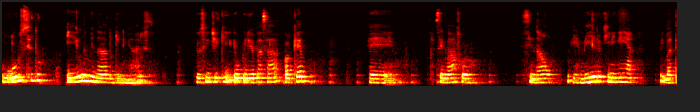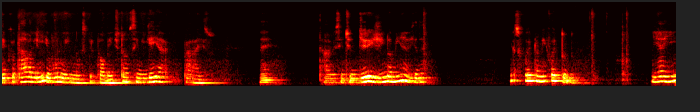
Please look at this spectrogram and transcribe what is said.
lúcido e iluminado de Linhares. Eu senti que eu podia passar qualquer é, semáforo, sinal vermelho, que ninguém ia me bater, porque eu tava ali evoluindo espiritualmente. Então, assim, ninguém ia parar isso, né? Tava me sentindo dirigindo a minha vida. Isso foi, pra mim, foi tudo. E aí...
